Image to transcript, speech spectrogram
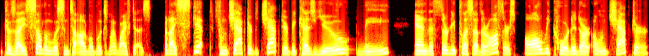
because I seldom listen to Audible books. My wife does, but I skipped from chapter to chapter because you, me, and the 30 plus other authors all recorded our own chapter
